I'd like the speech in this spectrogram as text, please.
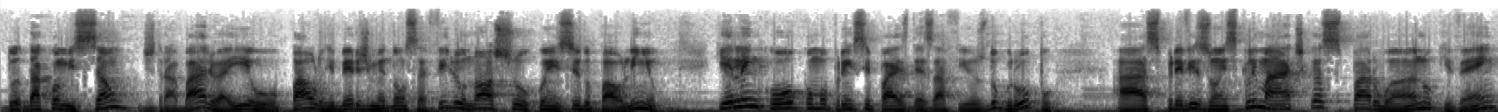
do, da comissão de trabalho, aí o Paulo Ribeiro de Mendonça Filho, o nosso conhecido Paulinho, que elencou como principais desafios do grupo as previsões climáticas para o ano que vem,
